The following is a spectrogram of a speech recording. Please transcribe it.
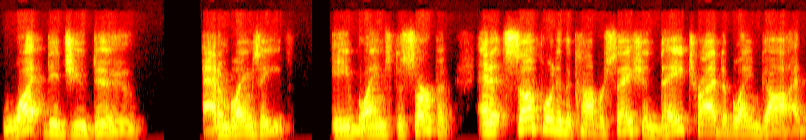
What did you do? Adam blames Eve. Eve blames the serpent. And at some point in the conversation, they tried to blame God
